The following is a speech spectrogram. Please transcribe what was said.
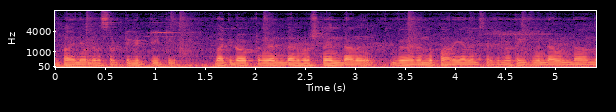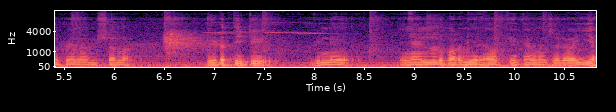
അപ്പോൾ അതിനുള്ള റിസൾട്ട് കിട്ടിയിട്ട് ബാക്കി ഡോക്ടർ എന്താണ് പ്രശ്നം എന്താണ് വേറൊന്ന് പറയാം. അതനുസരിച്ചുള്ള ട്രീറ്റ്മെന്റാണ് ഉണ്ടാകുന്നത് അപ്പോൾ ഏതായാലും ഇഷ്ടമല്ല വീടെത്തിയിട്ട് പിന്നെ ഞാൻ എന്നോട് പറഞ്ഞുതരാം ഓക്കെ കാരണം വെച്ചാൽ വയ്യ.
